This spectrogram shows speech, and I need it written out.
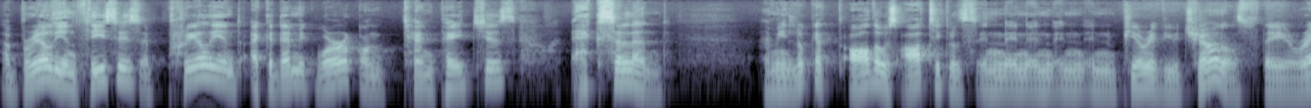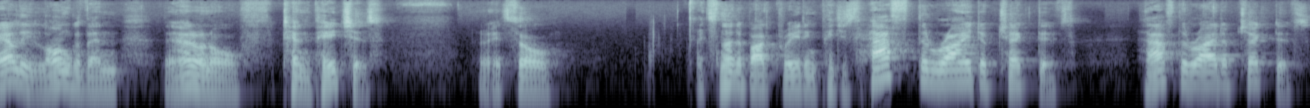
a brilliant thesis, a brilliant academic work on 10 pages, excellent. I mean, look at all those articles in, in, in, in peer reviewed journals. They're rarely longer than, than, I don't know, 10 pages. Right? So it's not about creating pages. Have the right objectives. Have the right objectives.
